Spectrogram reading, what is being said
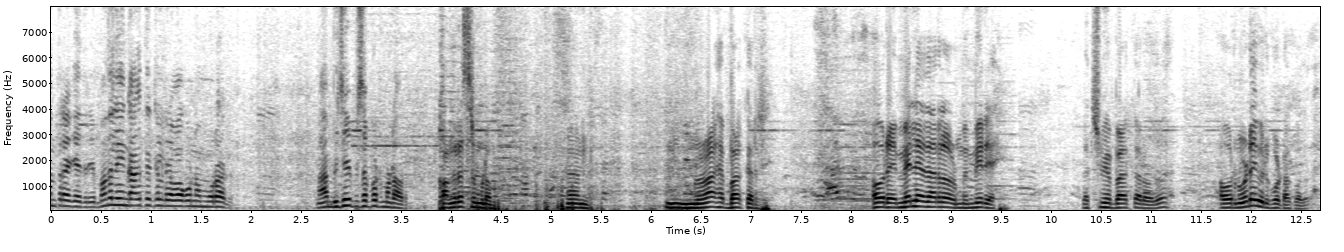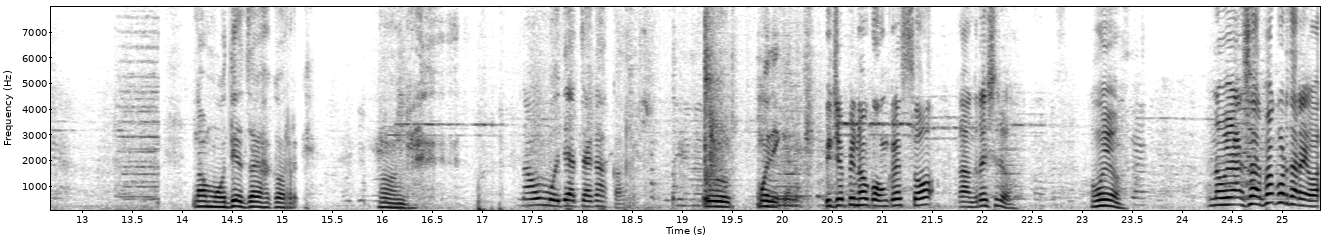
ಒಂಥರ ಆಗೈತೆ ರೀ ಮೊದಲು ಹಿಂಗೆ ಆಗ್ತಿರ್ಲಿಲ್ಲ ರೀ ಅವಾಗ ನಮ್ಮ ಊರಾಗ. ನಾ ಬಿ ಜೆ ಪಿ ಸಪೋರ್ಟ್ ಮಾಡೋರು. ಕಾಂಗ್ರೆಸ್ ಮೇಡಮ್. ಹಾಂ ಮೃಣಾಲ್ ಹೆಬ್ಬಾಳ್ಕರ್ ರೀ. ಅವ್ರು ಎಂ ಎಲ್ ಎ ಅದಾರಲ್ಲ ಅವ್ರ ಮಮ್ಮಿರೇ ಲಕ್ಷ್ಮೀ ಹೆಬ್ಬಾಳ್ಕರ್ ಅವರು. ಅವ್ರು ನೋಡೇ ಇವ್ರಿಗೆ ಫೋಟೋ ಹಾಕೋದು. ನಾವು ಮೋದಿ ಅಜ್ಜಾಗ ಹಾಕೋರ್ರಿ. ಹ್ಞೂ ರೀ ನಾವು ಮೋದಿ ಅಜ್ಜಾಗ ಹಾಕವ್ರಿ ಹ್ಞೂ ಮೋದಿಗೆ ಬಿಜೆಪಿನೋ ಕಾಂಗ್ರೆಸ್ಸೋ? ಕಾಂಗ್ರೆಸ್ ಕಾಂಗ್ರೆಸ್ ಹ್ಞೂ ನಾವು ಎರಡು ಸಾವಿರ ರೂಪಾಯಿ ಕೊಡ್ತಾರೆ ಇವ.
